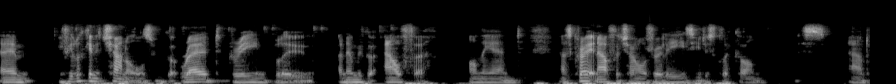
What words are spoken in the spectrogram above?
Um, if you look in the channels, we've got red, green, blue, and then we've got alpha on the end. Now to create an alpha channel is really easy. You just click on this add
